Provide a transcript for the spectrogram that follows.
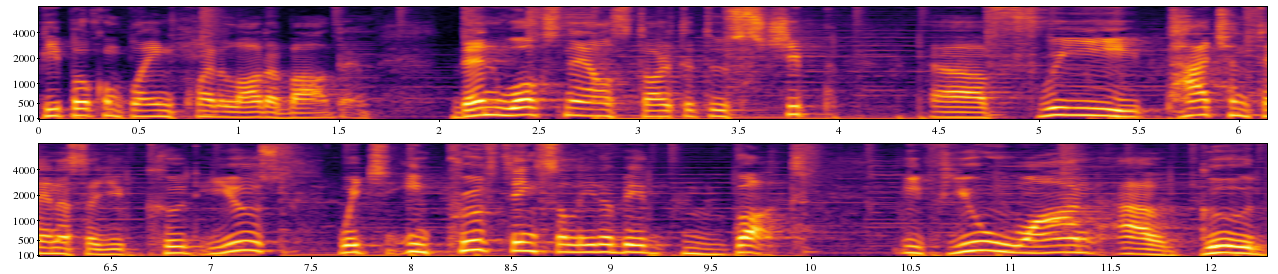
people complained quite a lot about them. Then Walksnail started to ship uh, free patch antennas that you could use, which improved things a little bit, but if you want a good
